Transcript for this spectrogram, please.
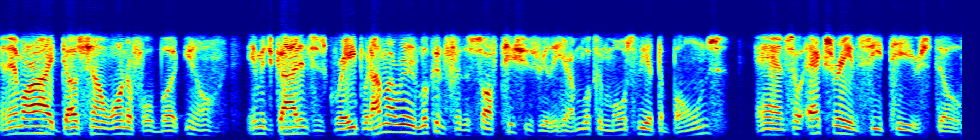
An MRI does sound wonderful, but you know, image guidance is great, but I'm not really looking for the soft tissues really here. I'm looking mostly at the bones. And so X-ray and CT are still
